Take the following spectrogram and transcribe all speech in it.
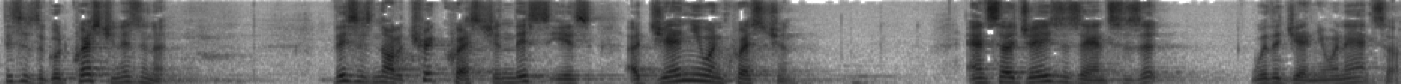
This is a good question, isn't it? This is not a trick question, this is a genuine question. And so Jesus answers it with a genuine answer.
